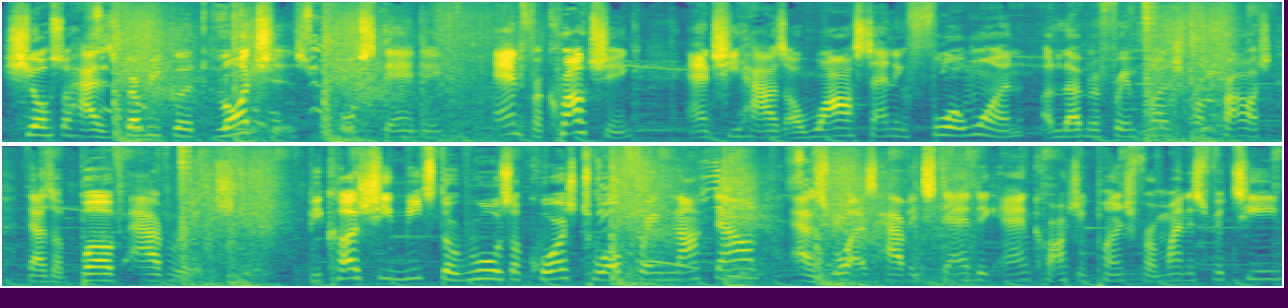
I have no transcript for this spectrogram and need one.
She also has very good launches for both standing and for crouching, and she has a while standing 4-1 11 frame punch from crouch that's above average. Because she meets the rules, of course, 12 frame knockdown, as well as having standing and crouching punch for minus 15,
